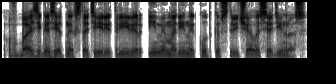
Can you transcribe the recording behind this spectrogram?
В базе газетных статей «Ретривер» имя Марины Кутко встречалось один раз,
